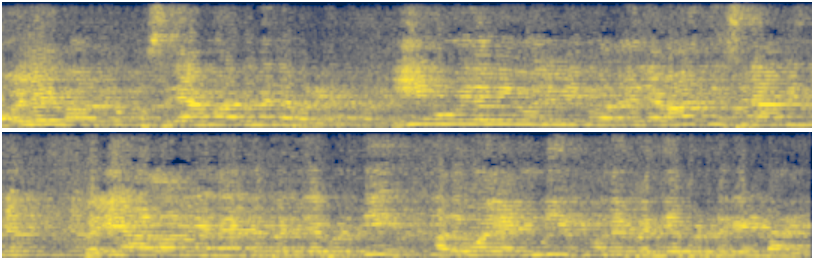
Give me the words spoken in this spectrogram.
മൗലവിമാർക്ക് മുസ്ലിംമാരെന്ന് തന്നെ പറയാം. ഈ മൗലവി മൗലവി എന്ന് പറഞ്ഞാൽ ജമാഅത്ത് ഇസ്ലാമിന്റെ വലിയ ആളാണ് ഞാൻ നേരത്തെ പരിചയപ്പെടുത്തി അതുപോലെ എൻ ഡി എഫ് മുതൽ പരിചയപ്പെടുത്തുകയുണ്ടായി.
